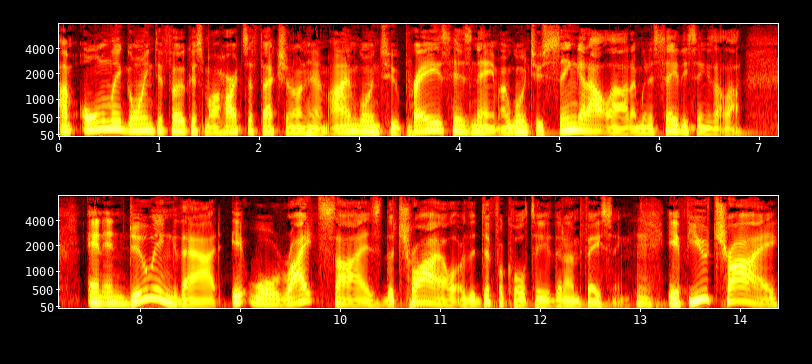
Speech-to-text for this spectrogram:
I'm only going to focus my heart's affection on him. I'm going to praise his name. I'm going to sing it out loud. I'm going to say these things out loud. And in doing that, it will right size the trial or the difficulty that I'm facing. Hmm. If you try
